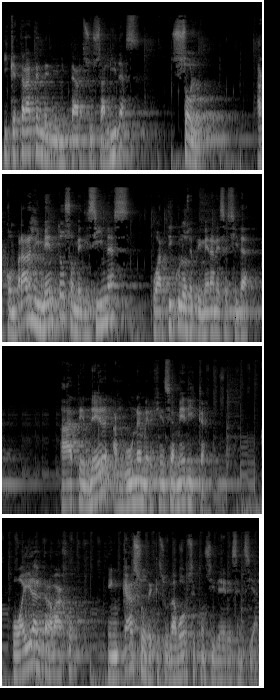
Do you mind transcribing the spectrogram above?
y que traten de limitar sus salidas solo a comprar alimentos o medicinas o artículos de primera necesidad, a atender alguna emergencia médica o a ir al trabajo en caso de que su labor se considere esencial.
